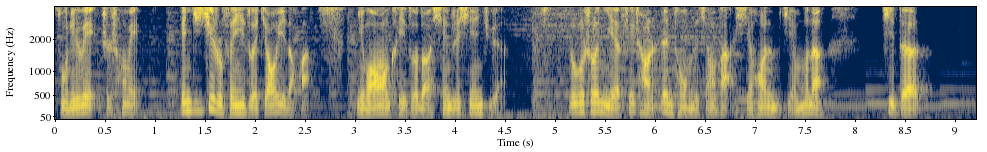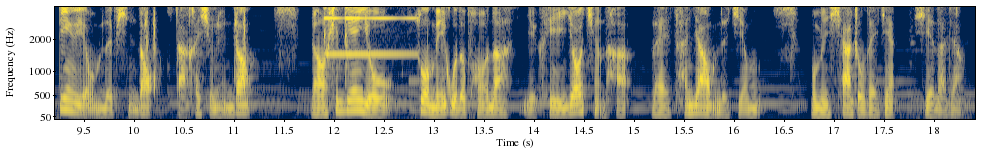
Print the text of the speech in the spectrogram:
阻力位、支撑位。根据技术分析做交易的话，你往往可以做到先知先觉。如果说你也非常认同我们的想法，喜欢我们节目呢，记得。订阅我们的频道，打开小铃铛，然后身边有做美股的朋友呢，也可以邀请他来参加我们的节目。我们下周再见，谢谢大家。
